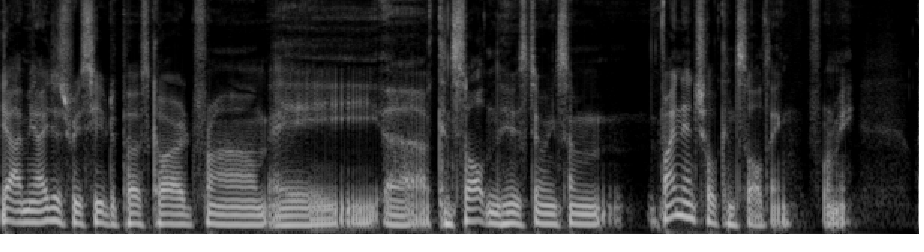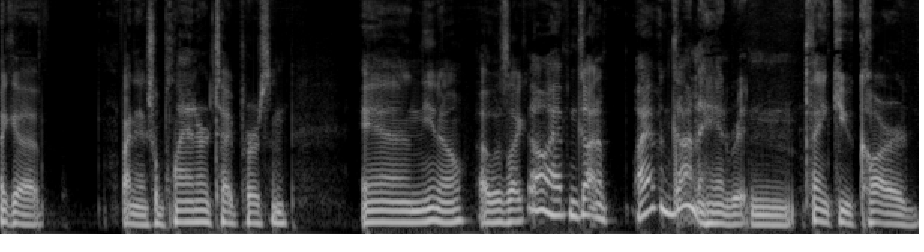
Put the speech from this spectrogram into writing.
Yeah, I mean, I just received a postcard from a uh, consultant who's doing some financial consulting for me, like a financial planner type person. And you know, I was like, oh, I haven't gotten a, I haven't gotten a handwritten thank you card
